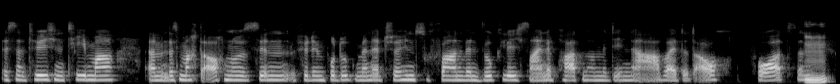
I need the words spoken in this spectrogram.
ist natürlich ein Thema. Ähm, das macht auch nur Sinn, für den Produktmanager hinzufahren, wenn wirklich seine Partner, mit denen er arbeitet, auch vor Ort sind. Mhm.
